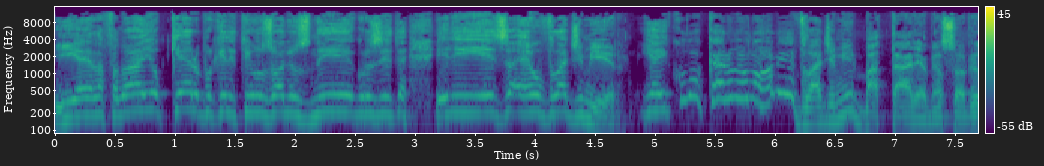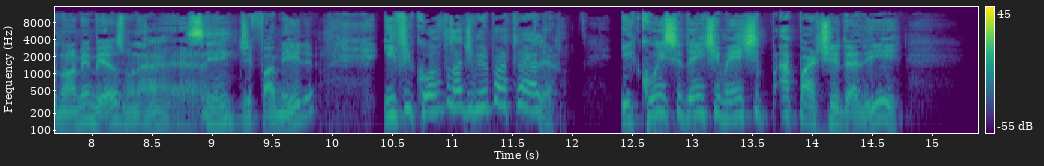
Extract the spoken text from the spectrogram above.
E aí ela falou: Ah, eu quero porque ele tem os olhos negros, e ele é o Vladimir. E aí colocaram meu nome, Vladimir Batalha, meu sobrenome mesmo, né? É, Sim. De família. E ficou Vladimir Batalha. E coincidentemente, a partir dali,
